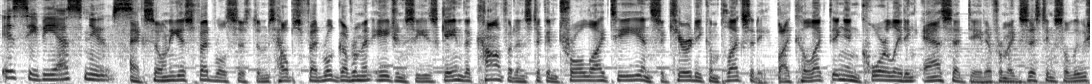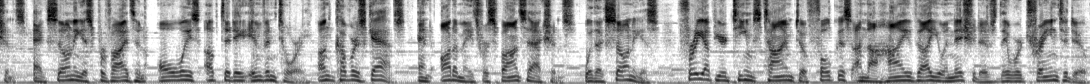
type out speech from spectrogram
is CBS News. Axonius Federal Systems helps federal government agencies gain the confidence to control IT and security complexity by collecting and correlating asset data from existing solutions. Axonius provides an always up-to-date inventory, uncovers gaps, and automates response actions. With Axonius, free up your team's time to focus on the high-value initiatives they were trained to do.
